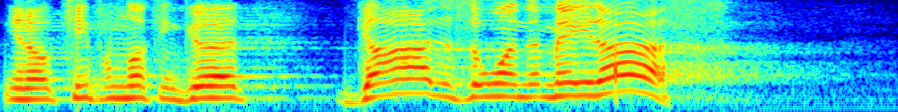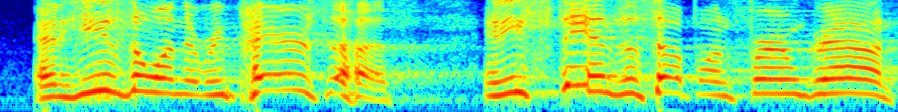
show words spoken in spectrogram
you know, keep them looking good. God is the one that made us, and He's the one that repairs us. And he stands us up on firm ground,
